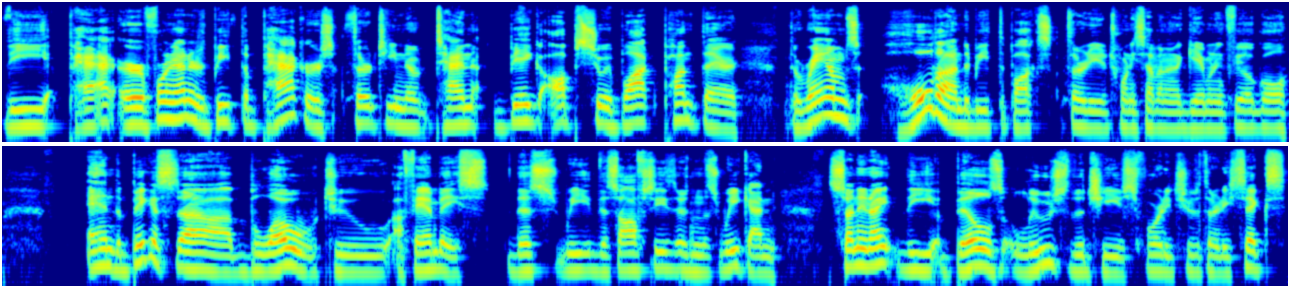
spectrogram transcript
The Pack or 49ers beat the Packers 13 to 10. Big ups to a block punt there. The Rams hold on to beat the Bucks 30 to 27 on a game winning field goal. And the biggest uh, blow to a fan base this week, this offseason, this weekend, Sunday night, the Bills lose to the Chiefs 42 to 36.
